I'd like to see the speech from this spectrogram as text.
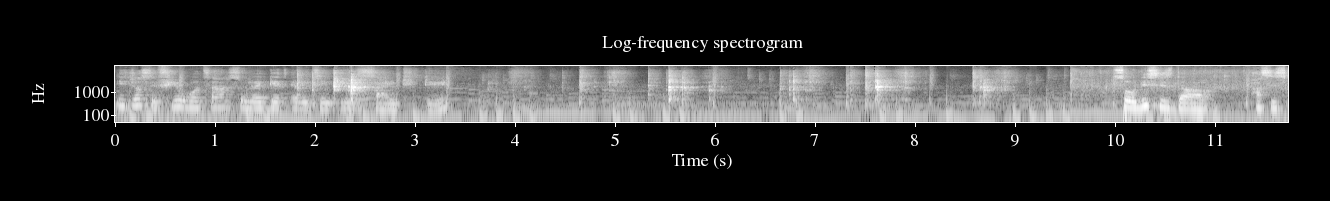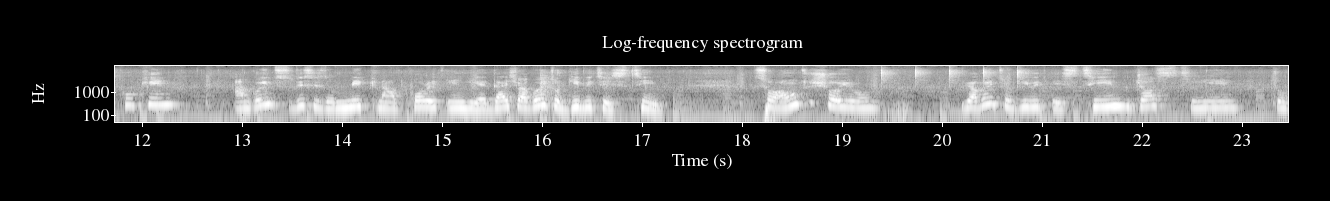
It's just a few water, so let's get everything inside there. So this is the as it's cooking I'm going to this is the milk now pour it in here guys you are going to give it a steam so I want to show you you are going to give it a steam just steam to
